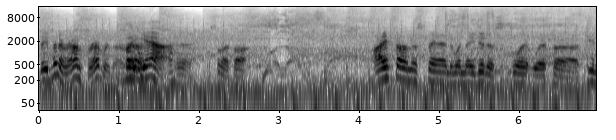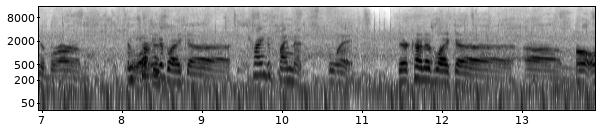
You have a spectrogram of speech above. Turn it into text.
they've been around forever though. But right? yeah, Yeah, that's what I thought. I found this band when they did a split with uh, I'm trying to like uh, trying to find that split. They're kind of like a um, Oh,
